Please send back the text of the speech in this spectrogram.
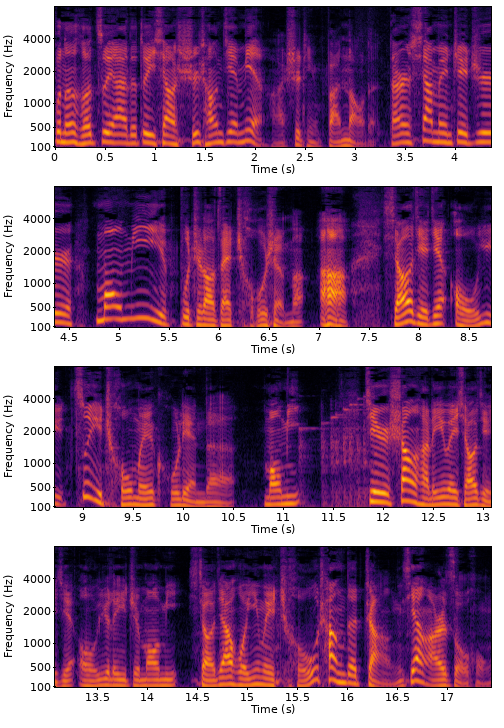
不能和最爱的对象时常见面啊，是挺烦恼的。但是下面这只猫咪不知道在愁什么啊！小姐姐偶遇最愁眉苦脸的猫咪。近日，上海的一位小姐姐偶遇了一只猫咪，小家伙因为惆怅的长相而走红。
